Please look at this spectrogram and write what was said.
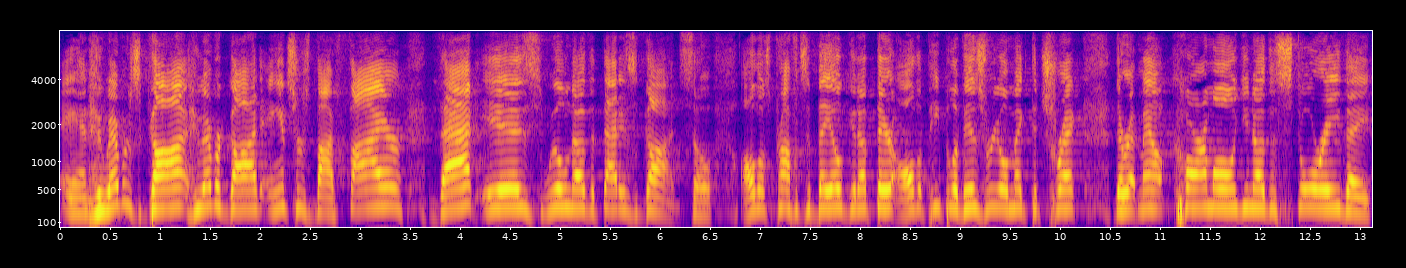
And whoever's God, whoever God answers by fire, that is, we'll know that that is God. So all those prophets of Baal get up there. All the people of Israel make the trek. They're at Mount Carmel. You know the story. They,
